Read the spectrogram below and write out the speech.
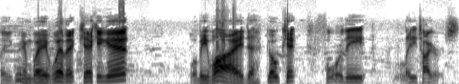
Lady Green Wave with it, kicking it. Will be wide. Go kick for the Lady Tigers.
